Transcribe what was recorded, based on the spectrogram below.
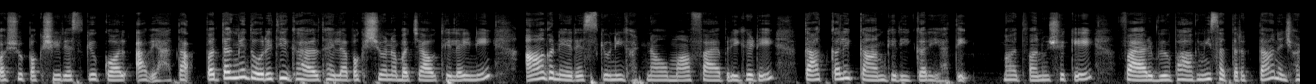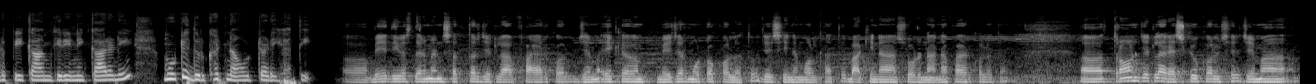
પશુ પક્ષી રેસ્ક્યુ કોલ આવ્યા હતા. પતંગની દોરીથી ઘાયલ થયેલા પક્ષીઓના બચાવથી લઈને આગ અને રેસ્ક્યુની ઘટનાઓમાં ફાયર બ્રિગેડે તાત્કાલિક કામગીરી કરી હતી. મહત્વનું છે કે ફાયર વિભાગની સતર્કતા અને ઝડપી કામગીરીને કારણે મોટી દુર્ઘટનાઓ ટળી હતી. બે દિવસ દરમિયાન સત્તર જેટલા ફાયર કોલ જેમાં એક મેજર મોટો કોલ હતો જે સિનેમોલ ખાતે, બાકીના સોળ નાના ફાયર કોલ હતા. ત્રણ જેટલા રેસ્ક્યુ કોલ છે, જેમાં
